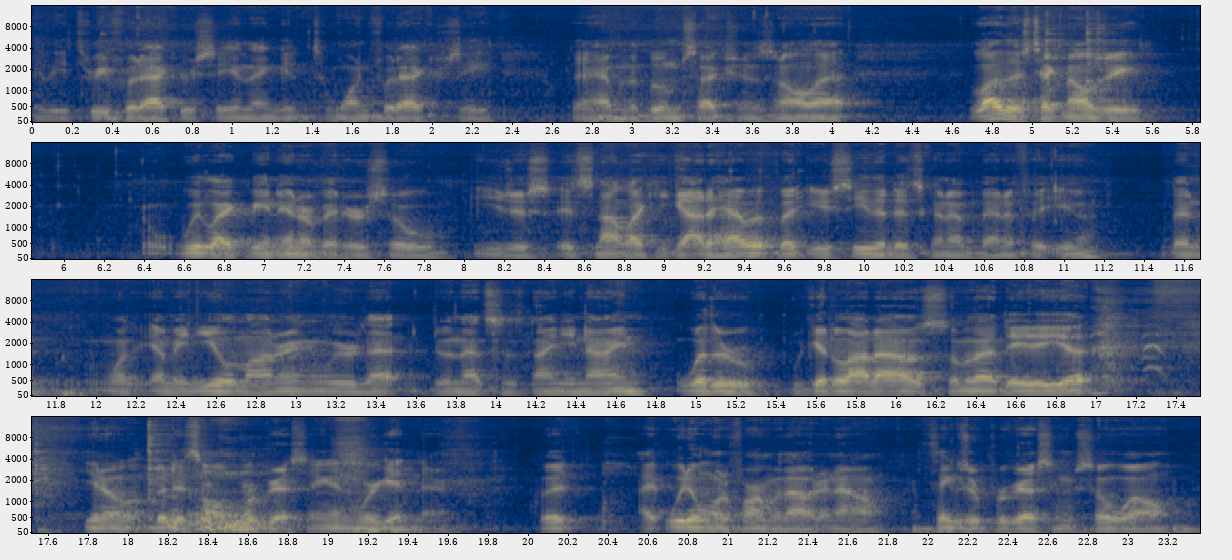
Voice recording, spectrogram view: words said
maybe three foot accuracy and then getting to one foot accuracy, then having the boom sections and all that. A lot of this technology, we like being innovators, so you just, it's not like you gotta have it, but you see that it's gonna benefit you. Then, I mean, yield monitoring, we were that, doing that since ninety-nine. Whether we get a lot out of some of that data yet, you know, but it's all progressing and we're getting there. But I, we don't wanna farm without it now. Things are progressing so well,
